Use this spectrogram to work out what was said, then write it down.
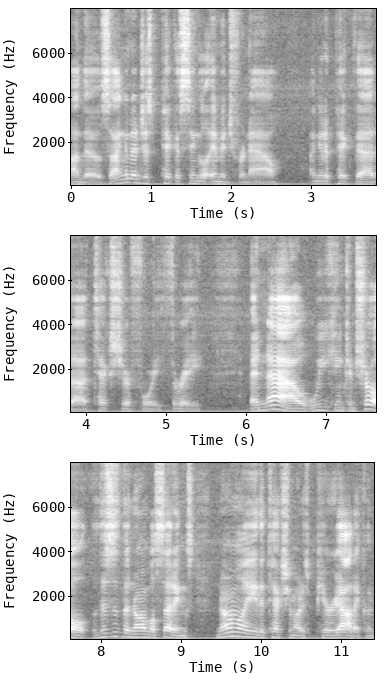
on those. So I'm going to just pick a single image for now. I'm going to pick that uh, texture 43. And now we can control, this is the normal settings. Normally the texture mode is periodic, which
